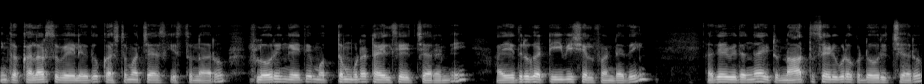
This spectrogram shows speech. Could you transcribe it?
ఇంకా కలర్స్ వేయలేదు. కస్టమర్ చాయిస్కి ఇస్తున్నారు. ఫ్లోరింగ్ అయితే మొత్తం కూడా టైల్సే ఇచ్చారండి. ఆ ఎదురుగా టీవీ షెల్ఫ్ అండి అది అదేవిధంగా ఇటు నార్త్ సైడ్ కూడా ఒక డోర్ ఇచ్చారు.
